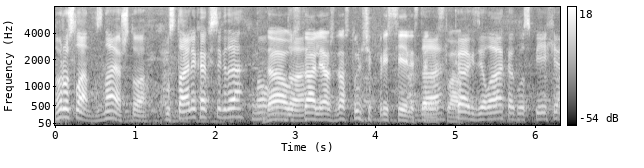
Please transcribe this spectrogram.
Ну, Руслан, знаю, что устали, как всегда. но Да, устали, аж на стульчик присели, Да, Станислав. как дела, как успехи?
